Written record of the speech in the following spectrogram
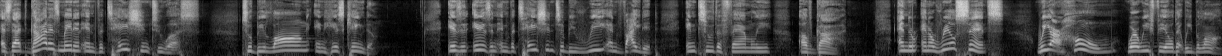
is that God has made an invitation to us to belong in his kingdom. Is it is an invitation to be re invited into the family of God. And the, in a real sense, we are home where we feel that we belong.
